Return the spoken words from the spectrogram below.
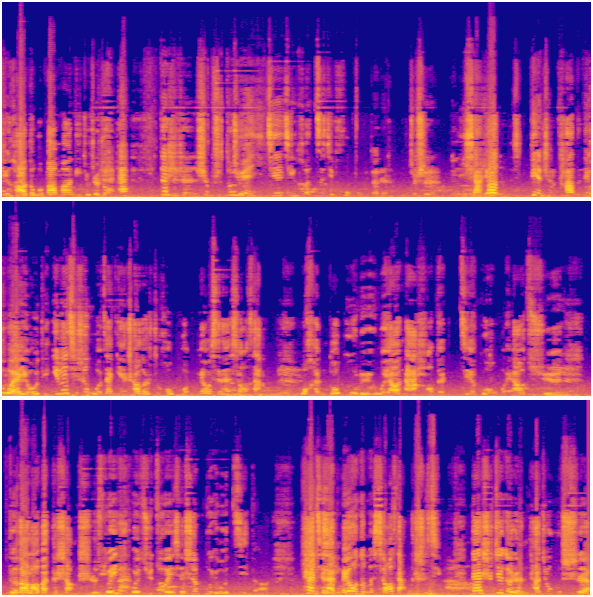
挺好的，我帮帮你，就这种。哎，但是人是不是都愿意接近和自己互补的人？就是你想要变成他的那种。对，有点，因为其实我在年少的时候，我没有现在潇洒，嗯，我很多顾虑，我要拿好的结果，我要去得到老板的赏识，所以你会去做一些身不由己的，看起来没有那么潇洒的事情。啊，但是这个人他就是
